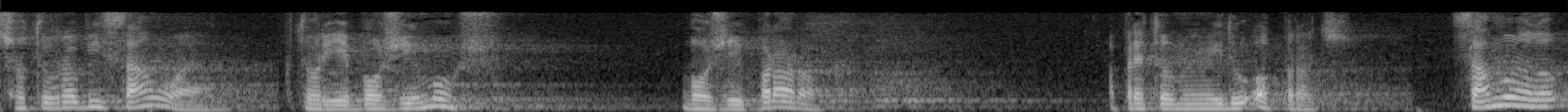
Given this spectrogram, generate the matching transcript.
Čo tu robí Samuel, ktorý je Boží muž, Boží prorok. A preto mu idú oproti. Samuel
